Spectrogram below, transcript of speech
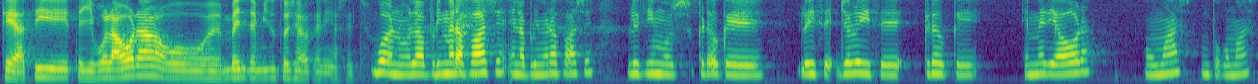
¿qué? ¿A ti te llevó la hora o en 20 minutos ya lo tenías hecho? Bueno, la primera fase, en la primera fase lo hicimos, creo que lo hice, yo lo hice, creo que en media hora o más, un poco más.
